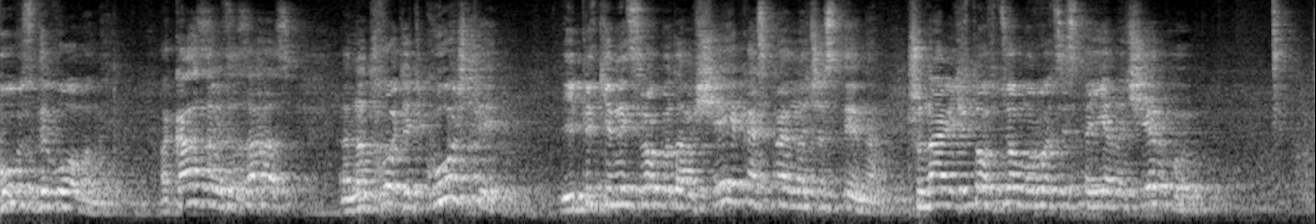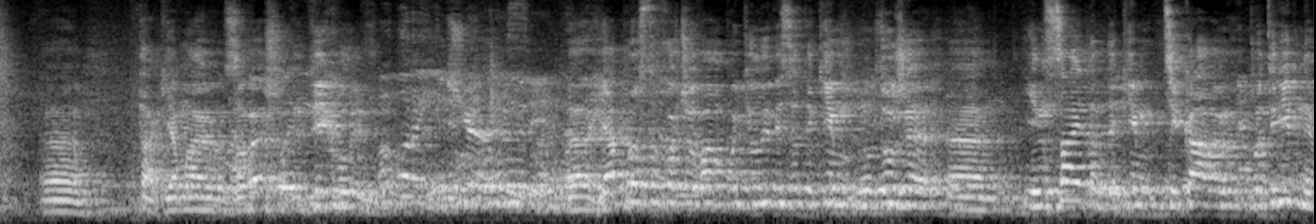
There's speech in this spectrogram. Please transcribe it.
був здивований. Оказується, зараз надходять кошти, і під кінець року там ще якась певна частина, що навіть хто в цьому році стає на чергу. Е, так, я маю завершити дві хвилини. Е, Я просто хочу вам поділитися таким ну, дуже е, інсайтом, таким цікавим і потрібним,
